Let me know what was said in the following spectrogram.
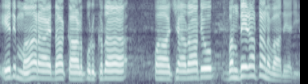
ਇਹ ਤੇ ਮਹਾਰਾਜ ਦਾ ਕਾਲਪੁਰਖ ਦਾ ਪਾਤਸ਼ਾਹ ਦਾ ਤੇ ਉਹ ਬੰਦੇ ਦਾ ਧੰਨਵਾਦ ਆ ਜੀ।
